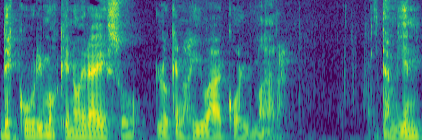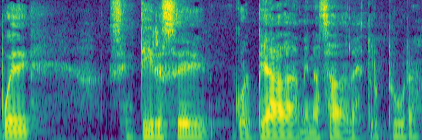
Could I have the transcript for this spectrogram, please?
descubrimos que no era eso lo que nos iba a colmar y también puede sentirse golpeada, amenazada la estructura.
